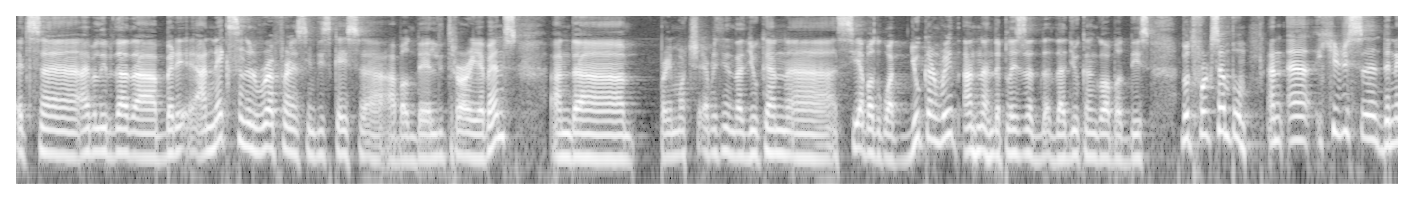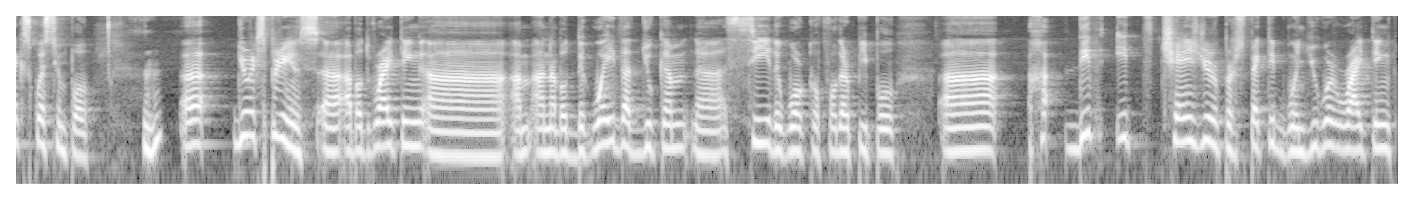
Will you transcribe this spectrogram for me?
it's uh, I believe that uh, very an excellent reference in this case uh, about the literary events and uh, pretty much everything that you can uh, see about what you can read and, and the places that, that you can go about this. But for example, and uh, here is uh, the next question, Paul. Mm-hmm. Uh, your experience uh, about writing uh, um, and about the way that you can see the work of other people. did it change your perspective when you were writing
